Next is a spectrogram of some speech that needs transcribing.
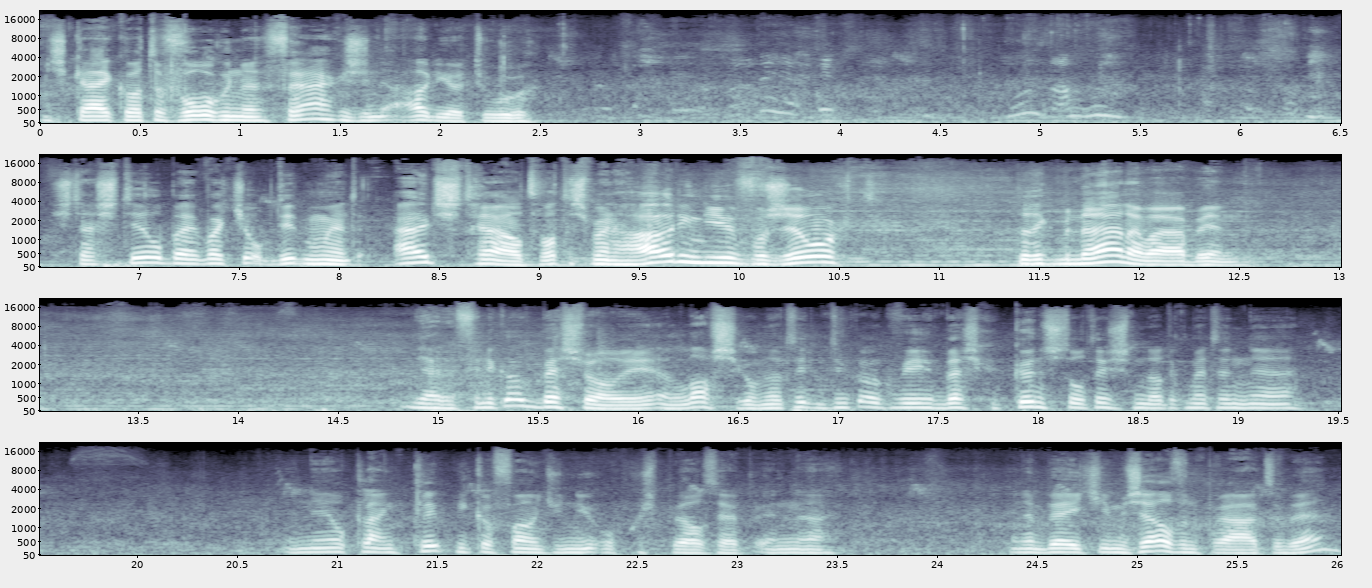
Eens kijken wat de volgende vraag is in de audiotour. Sta stil bij wat je op dit moment uitstraalt. Wat is mijn houding die ervoor zorgt dat ik benaderbaar ben? Ja, dat vind ik ook best wel weer lastig. Omdat dit natuurlijk ook weer best gekunsteld is. Omdat ik met een, uh, een heel klein clipmicrofoontje nu opgespeeld heb. En, uh, en een beetje mezelf aan het praten ben.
